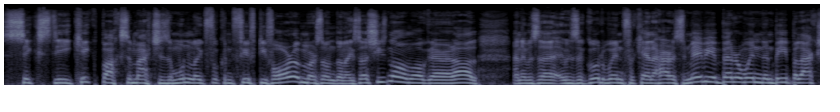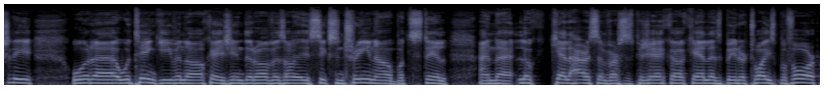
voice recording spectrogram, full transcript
sixty kickboxing matches and won like fucking fifty four of them or something like. So she's no mug there at all. And it was a it was a good win for Kayla Harrison. Maybe a better win than people actually would uh, would think. Even though okay, Jindirova is only six and three now, but still. And uh, look, Kayla Harrison versus Pacheco. Kayla's beat her twice before,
